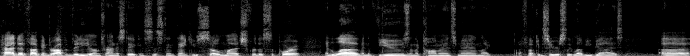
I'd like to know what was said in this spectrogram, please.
had to fucking drop a video. I'm trying to stay consistent. Thank you so much for the support and love and the views and the comments, man. Like, I fucking seriously love you guys. Uh,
